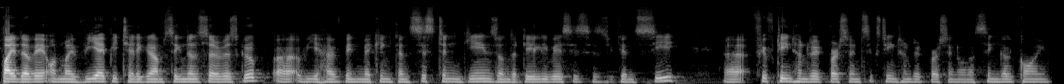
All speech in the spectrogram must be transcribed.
By the way, on my VIP Telegram signal service group, uh, we have been making consistent gains on the daily basis, as you can see, uh, 1500%, 1600% on a single coin,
